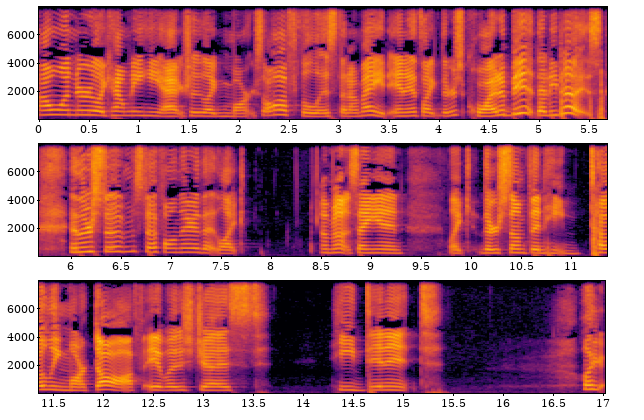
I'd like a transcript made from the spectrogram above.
I wonder like how many he actually like marks off the list that I made. And it's like there's quite a bit that he does. And there's some stuff on there that like I'm not saying like there's something he totally marked off. It was just he didn't like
